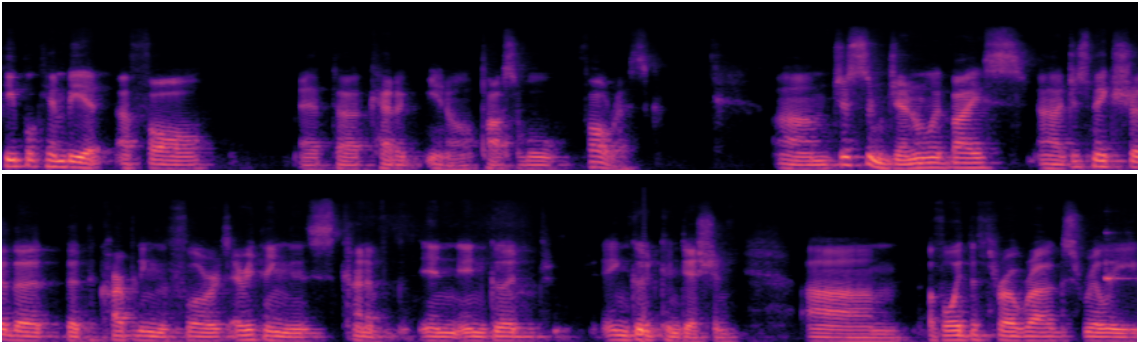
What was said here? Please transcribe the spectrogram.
people can be at a fall at a, you know, possible fall risk. Um, just some general advice. Uh, just make sure that, that the carpeting, the floors, everything is kind of in, in good in good condition. Um, avoid the throw rugs. Really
